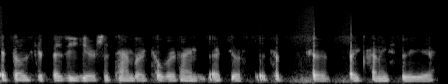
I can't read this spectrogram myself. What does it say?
it does get busy here September, October time. It's just it's a, it's a big finish to the year.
